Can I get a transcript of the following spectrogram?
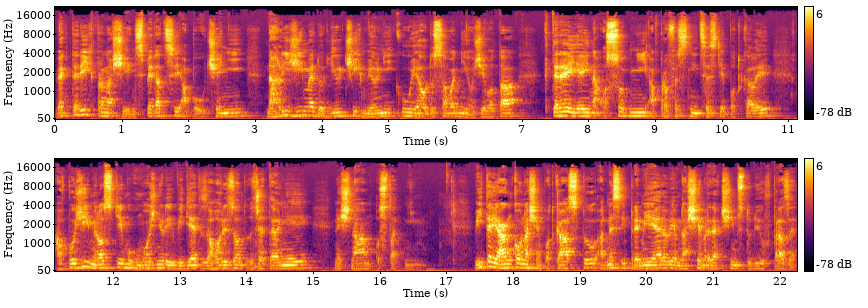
ve kterých pro naši inspiraci a poučení nahlížíme do dílčích milníků jeho dosavadního života, které jej na osobní a profesní cestě potkali a v boží milosti mu umožnili vidět za horizont zřetelněji než nám ostatním. Víte Jánko v našem podcastu a dnes i premiérově v našem redakčním studiu v Praze.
